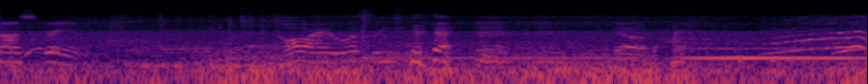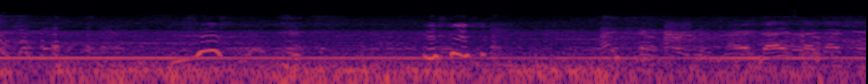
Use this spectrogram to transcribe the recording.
not scream. Alright, we'll see. I can't focus. Alright, guys, I got you.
